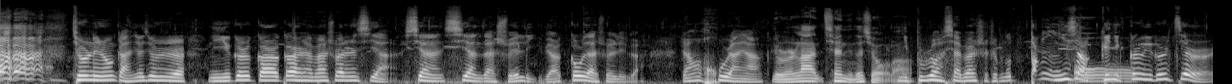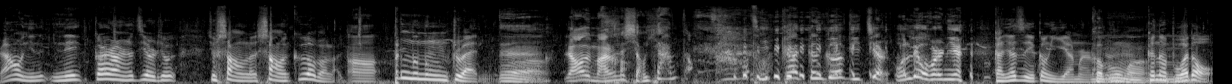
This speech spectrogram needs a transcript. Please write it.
就是那种感觉，就是你一根杆儿，杆儿上面拴着线，线线在水里边，钩在水里边，然后忽然呀，有人拉牵你的手了，你不知道下边是什么，都当一下哦。给你根儿一根劲儿，然后你你那杆儿上的劲儿就就上了上了胳膊了，啊，噔噔噔拽你，对，然后马上就小丫头，操！你看跟哥比劲儿，我遛会儿你。感觉自己更爷们儿了，可不嘛，跟他搏斗，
